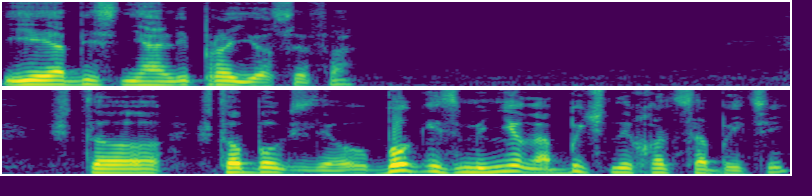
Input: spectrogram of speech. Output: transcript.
и объясняли про Иосифа, что, что Бог сделал. Бог изменил обычный ход событий,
